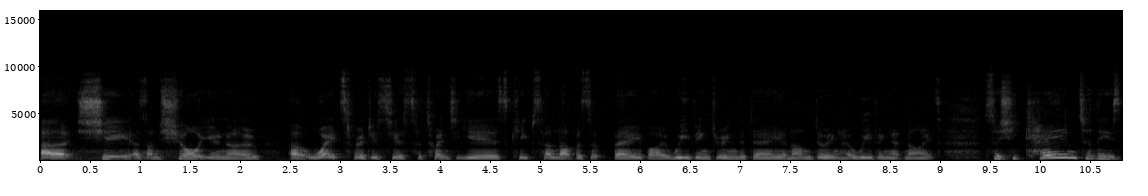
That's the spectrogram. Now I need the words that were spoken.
Uh, she, as I'm sure you know, uh, waits for Odysseus for 20 years, keeps her lovers at bay by weaving during the day and undoing her weaving at night. So she came to these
